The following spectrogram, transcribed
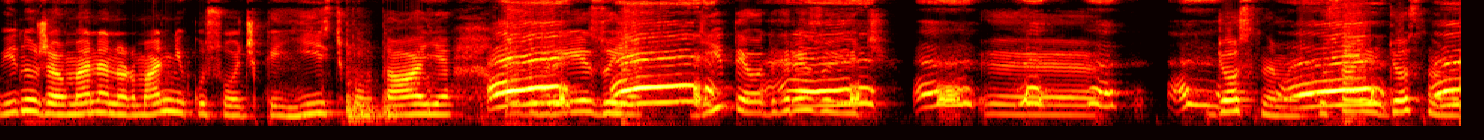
Він уже в мене нормальні кусочки, їсть, ковтає, одгризує. Діти одгризують е, дьоснами, кусають дьоснами.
